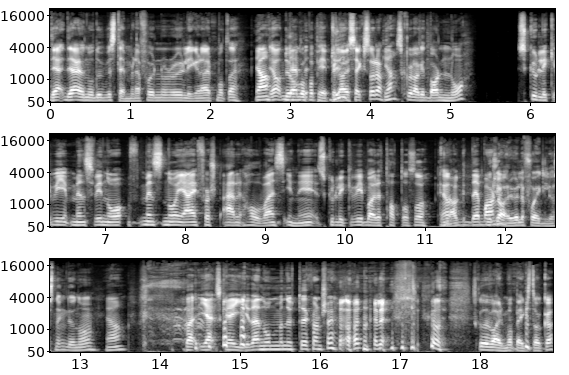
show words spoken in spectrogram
Det, det er jo noe du bestemmer deg for når du ligger der, på en måte. Ja, Ja, du har gått på p-pilla i seks år, da. Skal vi lage et barn nå? Skulle ikke vi, mens vi nå Mens nå jeg først er halvveis inni Skulle ikke vi bare tatt oss og Ja, lagd det Du klarer vel å få eggløsning, du nå? Ja. Jeg, skal jeg gi deg noen minutter, kanskje? Skal du varme opp eggstokka?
